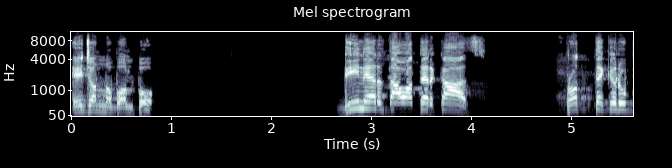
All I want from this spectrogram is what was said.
এই জন্য বলব দিনের দাওয়াতের কাজ প্রত্যেকের উপর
